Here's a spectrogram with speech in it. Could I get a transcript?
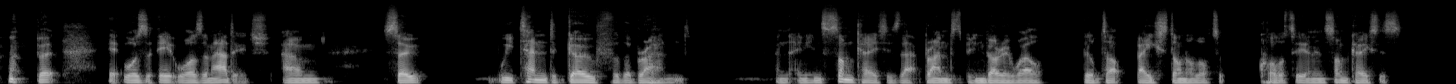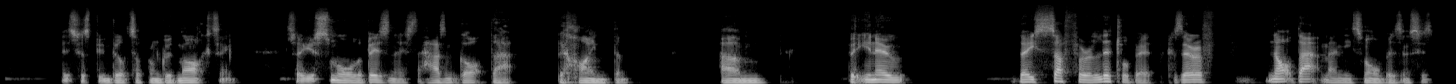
but it was it was an adage. Um, so we tend to go for the brand, and, and in some cases that brand has been very well built up based on a lot of quality, and in some cases it's just been built up on good marketing. So your smaller business that hasn't got that behind them. Um, but you know, they suffer a little bit because there are not that many small businesses.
